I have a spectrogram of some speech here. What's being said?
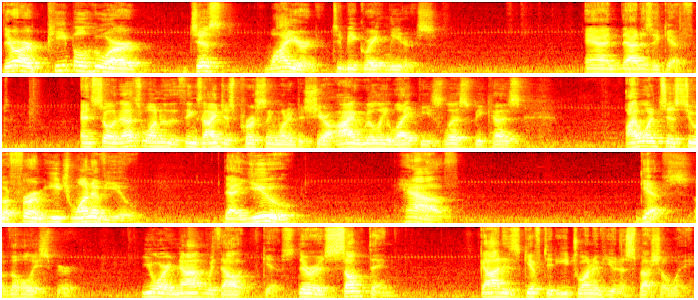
There are people who are just wired to be great leaders. And that is a gift. And so that's one of the things I just personally wanted to share. I really like these lists because I want just to affirm each one of you that you have gifts of the Holy Spirit. You are not without gifts. There is something God has gifted each one of you in a special way.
